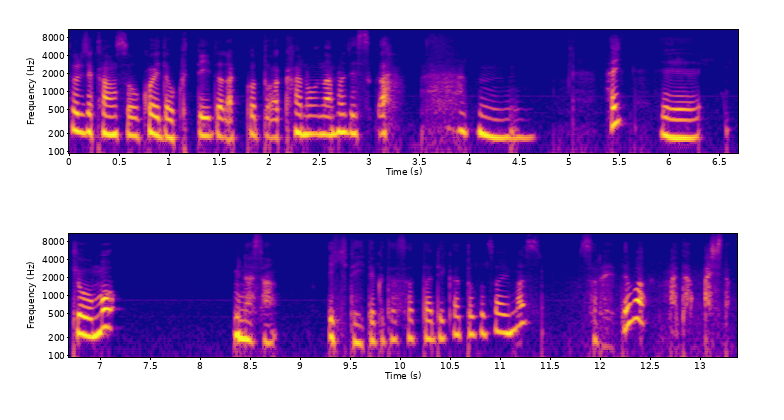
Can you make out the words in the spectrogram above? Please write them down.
それで感想を声で送っていただくことは可能なのですが。うん。はい、えー、今日も皆さん生きていてくださってありがとうございます。それではまた明日。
